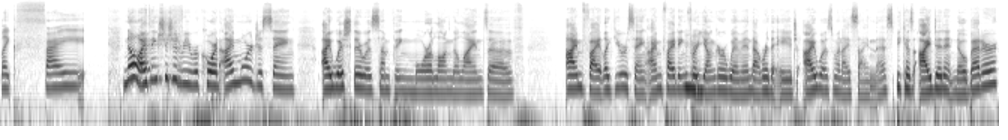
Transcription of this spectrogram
like fight? No, I think she should re-record. I'm more just saying I wish there was something more along the lines of I'm fight like you were saying I'm fighting for Mhm. younger women that were the age I was when I signed this because I didn't know better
